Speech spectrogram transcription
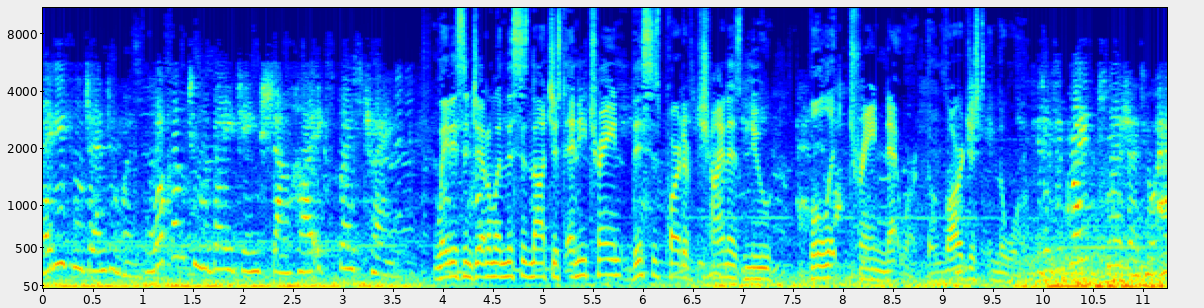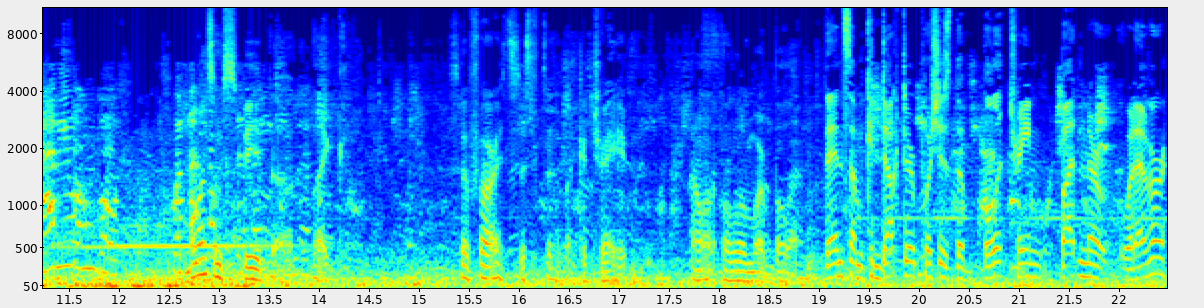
Ladies and gentlemen, welcome to the Beijing Shanghai Express train. Ladies and gentlemen, this is not just any train. This is part of China's new bullet train network, the largest in the world. It is a great pleasure to have you on board. I want some speed though. Like, so far it's just uh, like a train. I want a little more bullet. Then some conductor pushes the bullet train button or whatever,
